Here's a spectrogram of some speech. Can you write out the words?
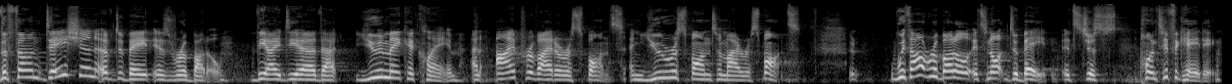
The foundation of debate is rebuttal the idea that you make a claim and I provide a response and you respond to my response. Without rebuttal, it's not debate, it's just pontificating.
